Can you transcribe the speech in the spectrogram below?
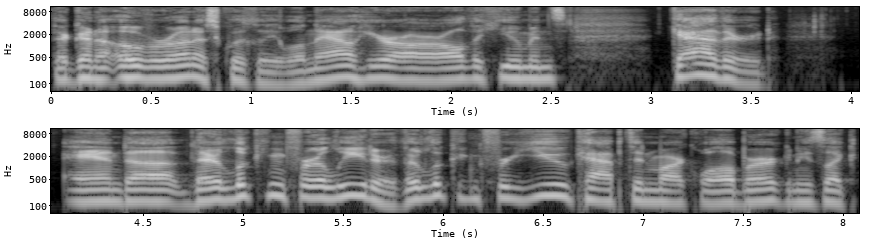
They're going to overrun us quickly. Well, now here are all the humans gathered, and uh, they're looking for a leader. They're looking for you, Captain Mark Wahlberg. And he's like,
